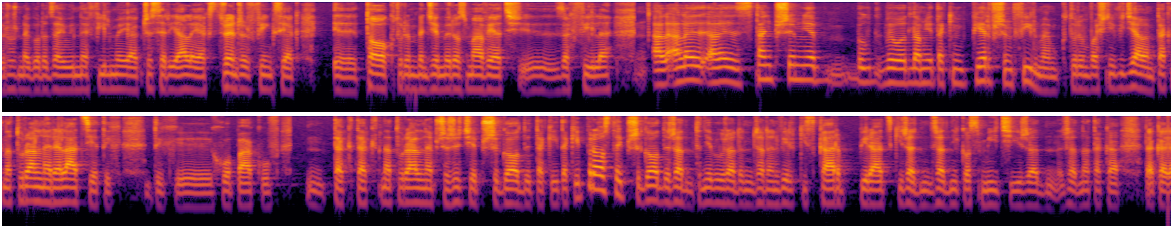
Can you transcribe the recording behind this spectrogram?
różnego rodzaju inne filmy, jak czy seriale, jak Stranger Things, jak e, to, o którym będziemy rozmawiać za chwilę. Ale, ale, ale Stań przy mnie był, było dla mnie takim pierwszym filmem, którym właśnie widziałem tak naturalne relacje tych, tych chłopaków, tak, tak naturalne przeżycie przygody, takiej, takiej prostej przygody, żaden, to nie był żaden, żaden wielki skarb piracki, żadni, żadni kosmici, żadna, żadna taka, taka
